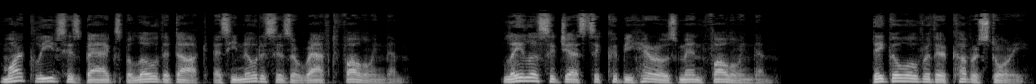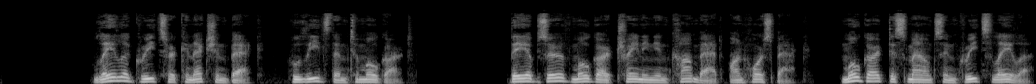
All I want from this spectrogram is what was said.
Marc leaves his bags below the dock as he notices a raft following them. Layla suggests it could be Harrow's men following them. They go over their cover story. Layla greets her connection Beck, who leads them to Mogart. They observe Mogart training in combat on horseback. Mogart dismounts and greets Layla,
